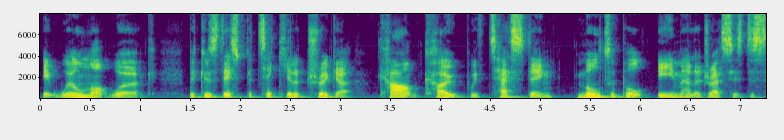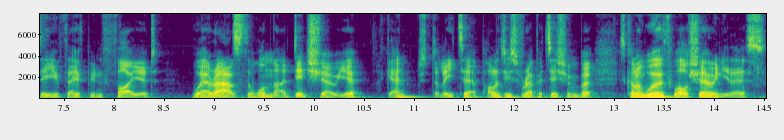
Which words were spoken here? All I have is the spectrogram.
it will not work because this particular trigger can't cope with testing multiple email addresses to see if they've been fired. Whereas the one that I did show you, again, just delete it, apologies for repetition, but it's kind of worthwhile showing you this.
